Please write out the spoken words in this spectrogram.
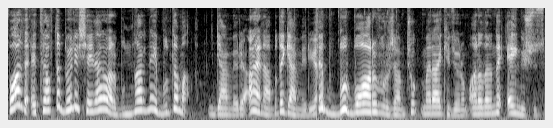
Bu arada etrafta böyle şeyler var. Bunlar ne? Bu mı gen veriyor? Aynen abi bu da gen veriyor. Ve bu buharı vuracağım. Çok merak ediyorum. Aralarında en güçlüsü.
